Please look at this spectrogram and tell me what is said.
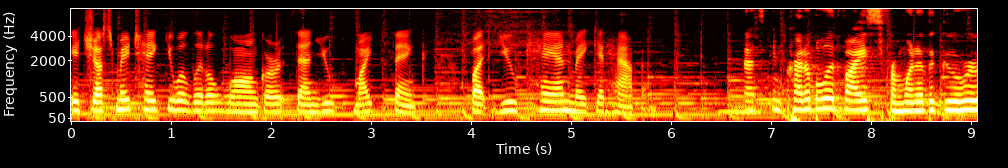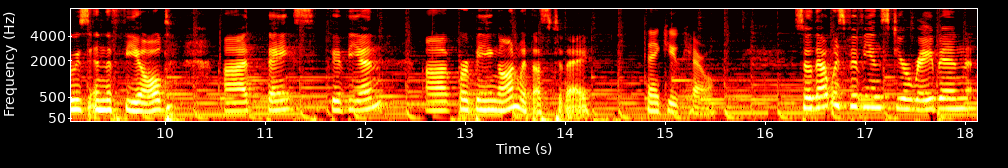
It just may take you a little longer than you might think, but you can make it happen. That's incredible advice from one of the gurus in the field. Uh, thanks, Vivian, uh, for being on with us today. Thank you, Carol. So that was Vivian Steir Rabin,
